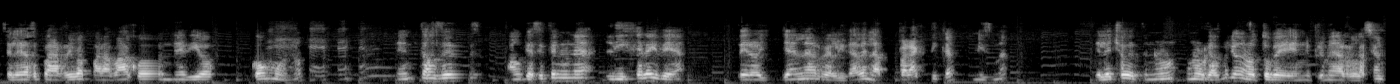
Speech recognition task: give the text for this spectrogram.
¿Se le hace para arriba, para abajo, en medio? ¿Cómo, no? Entonces, aunque sí tenía una ligera idea, pero ya en la realidad, en la práctica misma, el hecho de tener un, orgasmo, yo no lo tuve en mi primera relación,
